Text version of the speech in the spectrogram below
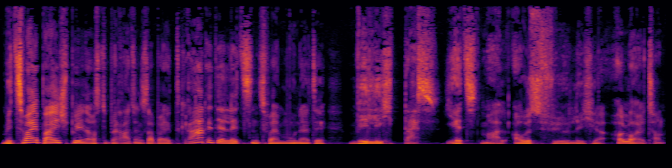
Mit zwei Beispielen aus der Beratungsarbeit gerade der letzten zwei Monate will ich das jetzt mal ausführlicher erläutern.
